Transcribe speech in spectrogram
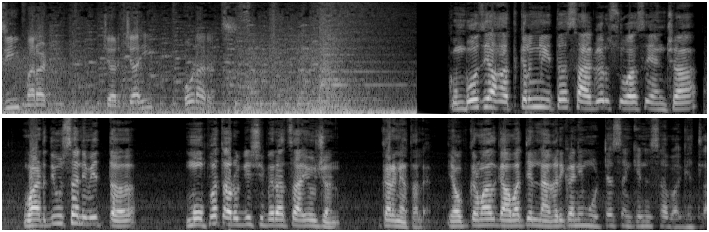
झी मराठी. चर्चाही होणारच. कुंभोज या हातकलंगली इथं सागर सुवासे यांच्या वाढदिवसानिमित्त मोफत आरोग्य शिबिराचं आयोजन करण्यात आलं या उपक्रमात गावातील नागरिकांनी मोठ्या संख्येने सहभाग घेतला.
